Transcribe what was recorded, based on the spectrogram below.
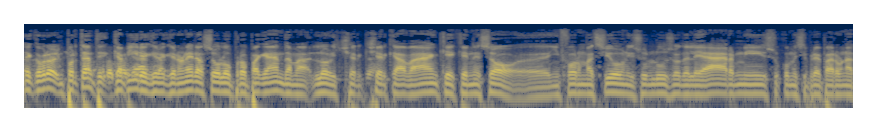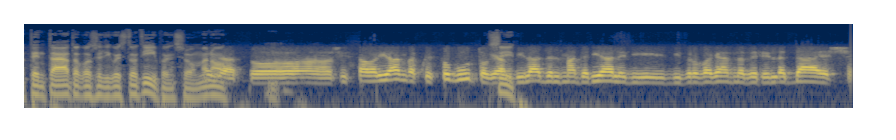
Ecco, però è importante capire che, che, non era solo propaganda, ma loro cer- esatto. cercava anche, che ne so, informazioni sull'uso delle armi, su come si prepara un attentato, cose di questo tipo, insomma, esatto. no? ci stavo arrivando a questo punto che sì. al di là del materiale di, di propaganda per il Daesh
